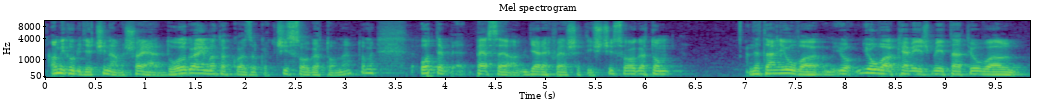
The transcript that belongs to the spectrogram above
amikor ugye csinálom a saját dolgaimat, akkor azokat csiszolgatom, nem tudom. Ott persze a gyerekverset is csiszolgatom, de talán jóval, jó, jóval kevésbé, tehát jóval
